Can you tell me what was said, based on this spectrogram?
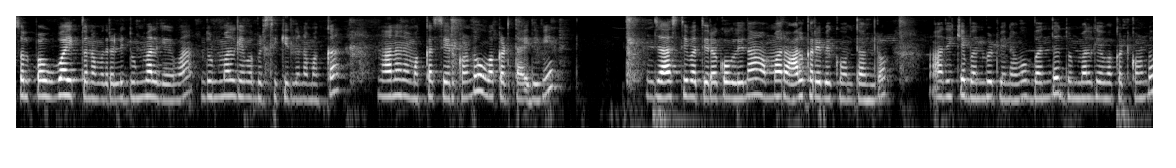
ಸ್ವಲ್ಪ ಹೂವು ಇತ್ತು ನಮ್ಮದರಲ್ಲಿ ದುಂಡ್ಮಲ್ಗೆ ಹೂವು. ದುಂಡ್ಮಲ್ಗೆ ಹೂವು ಬಿಡಿಸಿಕ್ಕಿದ್ಲು ನಮ್ಮ ಅಕ್ಕ ನಾನು ನಮ್ಮ ಅಕ್ಕ ಸೇರಿಕೊಂಡು ಹೂವು ಕಟ್ತಾ ಇದ್ದೀವಿ. ಜಾಸ್ತಿ ಇವತ್ತು ಇರೋಕ್ಕೆ ಹೋಗಲಿಲ್ಲ. ಅಮ್ಮವ್ರು ಹಾಲು ಕರಿಬೇಕು ಅಂತಂದರು. ಅದಕ್ಕೆ ಬಂದುಬಿಟ್ವಿ ನಾವು. ಬಂದು ದುಂಡ್ಮಲ್ಗೆ ಹೂವು ಕಟ್ಕೊಂಡು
